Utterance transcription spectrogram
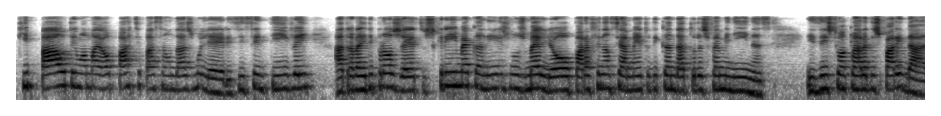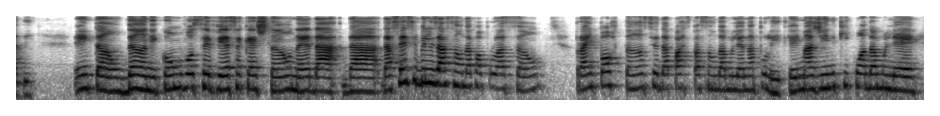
que pautem uma maior participação das mulheres, incentivem através de projetos, criem mecanismos melhor para financiamento de candidaturas femininas. Existe uma clara disparidade. Então, Dani, como você vê essa questão né, da, da, da sensibilização da população para a importância da participação da mulher na política? Imagine que quando a mulher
